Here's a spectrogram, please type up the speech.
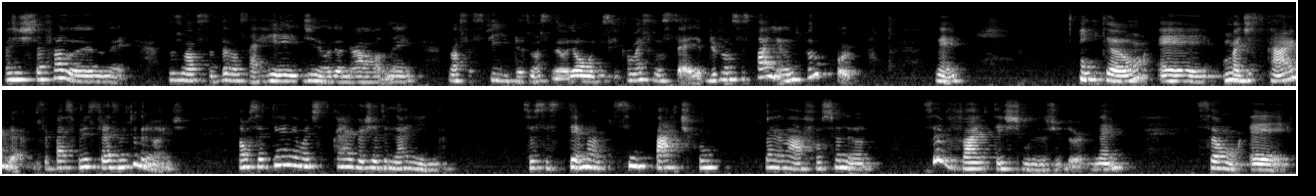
A gente está falando, né, dos nossos, da nossa rede neuronal, né, nossas fibras, nossos neurônios que começam no cérebro vão se espalhando pelo corpo, né. Então, é, uma descarga, você passa por um estresse muito grande. Então, você tem ali uma descarga de adrenalina. Seu sistema simpático vai lá funcionando você vai ter estímulos de dor, né? São é,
